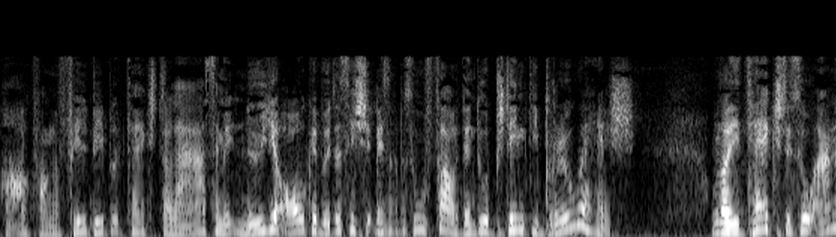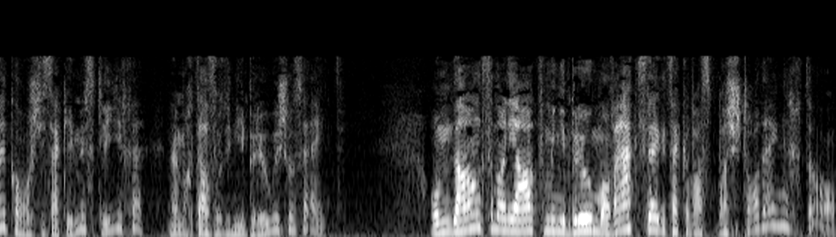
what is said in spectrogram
habe angefangen viele Bibeltexte zu lesen mit neuen Augen, weil das ist, wenn was auffällt, wenn du eine bestimmte Brille hast und an die Texte so hingehst, die sagen immer das Gleiche, nämlich das, was deine Brille schon sagt. Und langsam habe ich angefangen, meine Brille mal wegzulegen und zu sagen, was, was steht eigentlich da?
